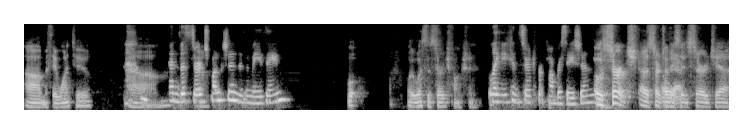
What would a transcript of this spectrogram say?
um, if they want to. Um, And the search function is amazing. Well, wait, what's the search function? Like you can search for conversations. Oh, search. Oh, search. Oh, I yeah. said search. Yeah.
